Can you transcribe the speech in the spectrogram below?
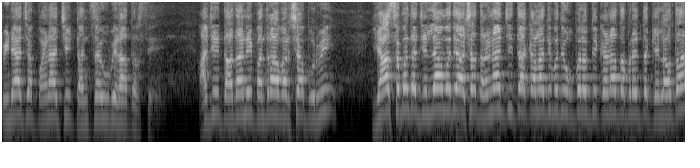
पिण्याच्या पाण्याची टंचाई उभी राहत असते. अजित दादांनी पंधरा वर्षापूर्वी यासंबंध जिल्ह्यामध्ये अशा धरणांची त्या कालावधीमध्ये उपलब्धी करण्याचा प्रयत्न केला होता.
